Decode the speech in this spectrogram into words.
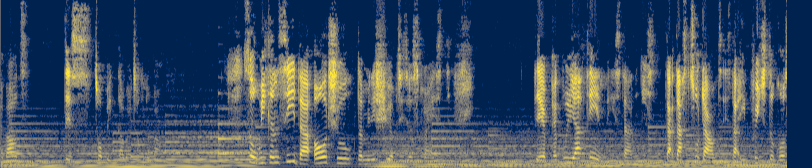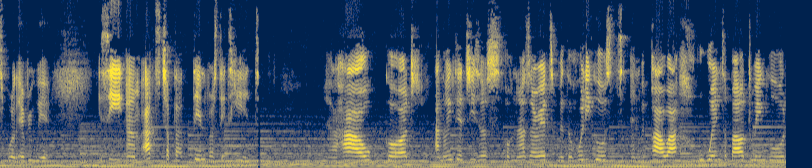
about this topic that we're talking about. So we can see that all through the ministry of Jesus Christ, their peculiar thing is that is that, that stood out is that he preached the gospel everywhere. You see, um, Acts chapter 10, verse 38. How God anointed Jesus of Nazareth with the Holy Ghost and with power, who went about doing good,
